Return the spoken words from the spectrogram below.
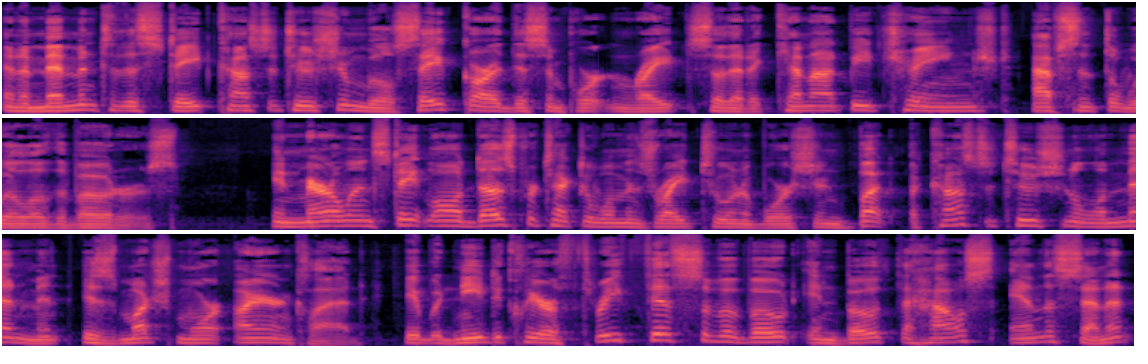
An amendment to the state constitution will safeguard this important right so that it cannot be changed absent the will of the voters. In Maryland, state law does protect a woman's right to an abortion, but a constitutional amendment is much more ironclad. It would need to clear three fifths of a vote in both the House and the Senate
